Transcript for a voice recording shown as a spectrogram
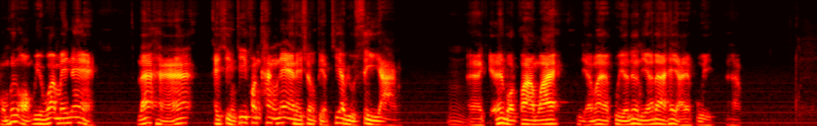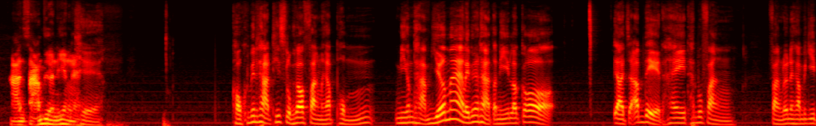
ผมเพิ่งออกวิวว่าไม่แน่ และหาไอ้สิ่งที่ค่อนข้างแน่ในเชิงเปรียบเทียบอยู่สี่อย่างอืมเอ่อเขียนในบทความไว้ เดี๋ยวมาคุยกันเรื่องนี้ก็ได้ให้อยากจะคุยนะครับผ่านสามเดือนนี้ยังไงโอเคขอบคุณพี่นัทที่สรุปให้เราฟังนะครับ ผมมีคำถามเยอะมากเลยพี่นัทตอนนี้ แล้วก็อยากจะอัปเดตให้ท่านผู้ฟัง ฟังด้วยนะครับเมื่อกี้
